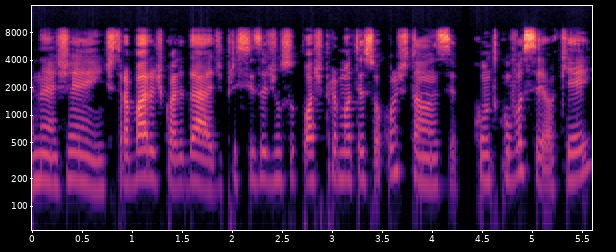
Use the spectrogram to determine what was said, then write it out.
né, gente, trabalho de qualidade precisa de um suporte para manter sua constância. Conto com você, ok?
